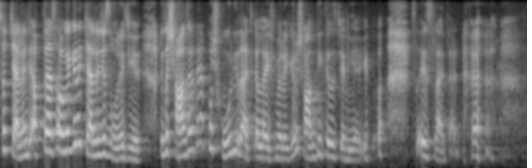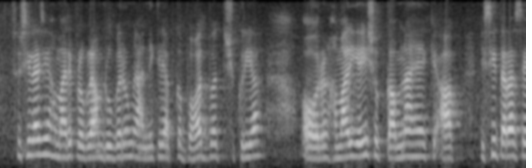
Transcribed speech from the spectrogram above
so challenge अब तो ऐसा हो गया कि नहीं चैलेंजेस होने चाहिए। नहीं तो शांत रहते हैं, कुछ हो नहीं रहा आजकल लाइफ में, लेकिन शांति कैसे चली आएगी so it's like that Sushila ji, हमारे प्रोग्राम रूबरू में आने के लिए आपका बहुत बहुत शुक्रिया। और हमारी यही शुभकामना है कि आप इसी तरह से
